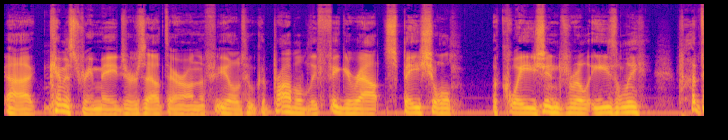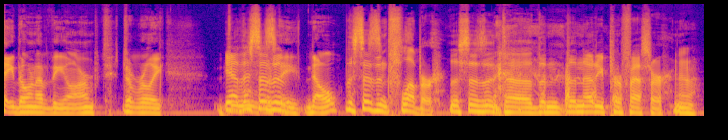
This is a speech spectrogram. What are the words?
uh, chemistry majors out there on the field who could probably figure out spatial equations real easily, but they don't have the arm to really yeah, this isn't no. This isn't Flubber. This isn't uh, the the nutty professor. Yeah.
